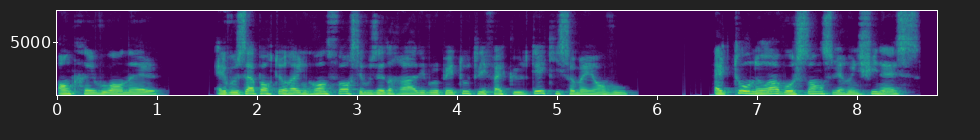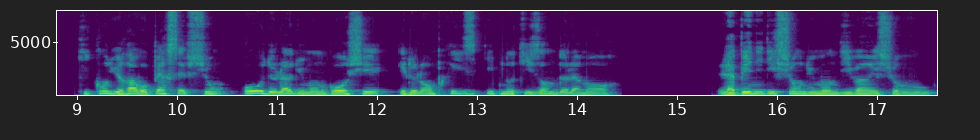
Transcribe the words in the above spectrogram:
Ancrez-vous en elle. Elle vous apportera une grande force et vous aidera à développer toutes les facultés qui sommeillent en vous. Elle tournera vos sens vers une finesse qui conduira vos perceptions au-delà du monde grossier et de l'emprise hypnotisante de la mort. La bénédiction du monde divin est sur vous.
